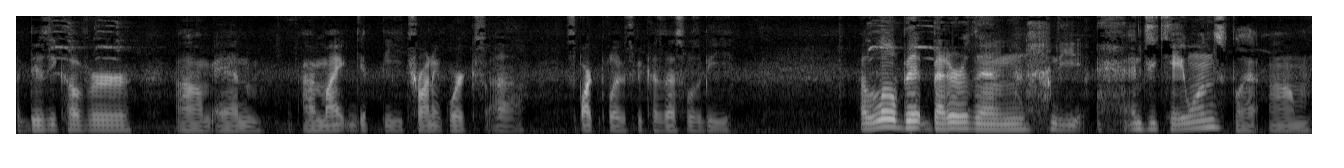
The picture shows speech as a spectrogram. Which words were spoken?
a dizzy cover, um, and I might get the Tronic Works uh, spark plugs because that's supposed to be a little bit better than the NGK ones, but um,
